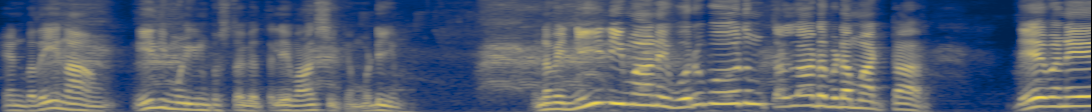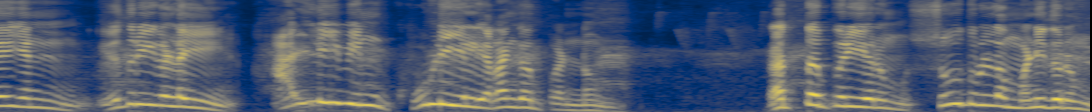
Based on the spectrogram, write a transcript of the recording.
என்பதை நாம் நீதிமொழியின் புஸ்தகத்திலே வாசிக்க முடியும். எனவே நீதிமானை ஒருபோதும் தள்ளாட விட மாட்டார். தேவனே என் எதிரிகளை அழிவின் குழியில் இறங்க பண்ணும். இரத்த பிரியரும் சூதுள்ள மனிதரும்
